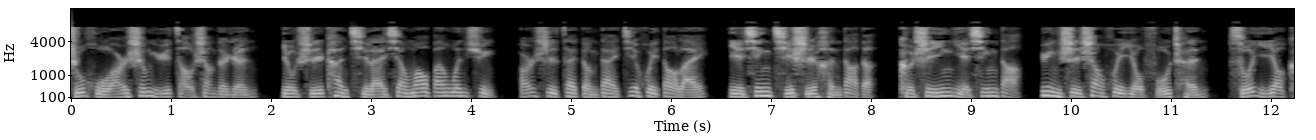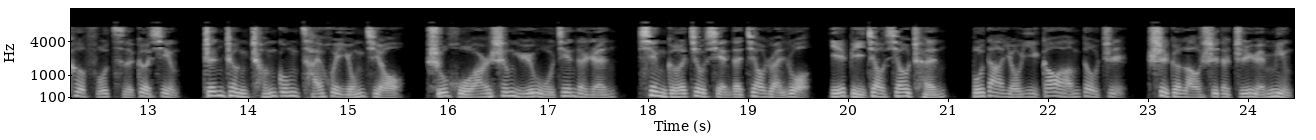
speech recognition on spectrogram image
属虎而生于早上的人，有时看起来像猫般温驯，而是在等待机会到来。野心其实很大的，可是因野心大，运势上会有浮沉，所以要克服此个性，真正成功才会永久。属虎而生于午间的人，性格就显得较软弱，也比较消沉，不大有意高昂斗志，是个老实的职员命。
